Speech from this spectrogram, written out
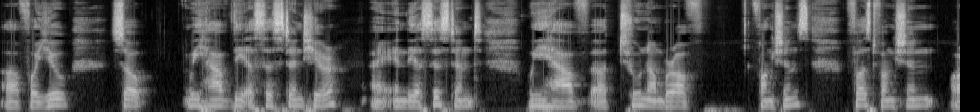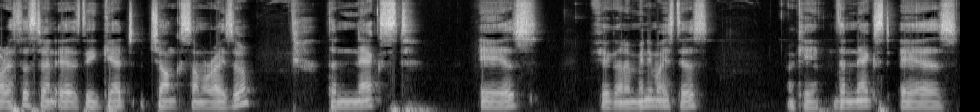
uh, for you. So we have the assistant here uh, in the assistant we have uh, two number of functions first function or assistant is the get chunk summarizer the next is if you're to minimize this okay the next is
